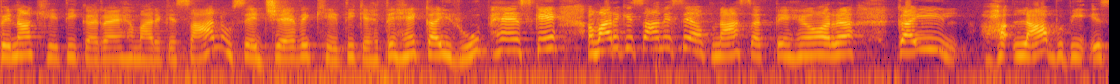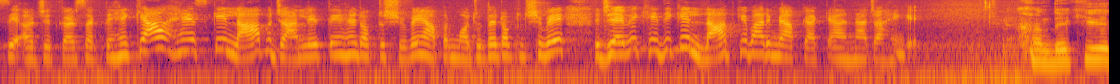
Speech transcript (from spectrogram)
बिना खेती कर रहे हैं हमारे किसान उसे जैविक खेती कहते हैं। कई रूप हैं इसके। हमारे किसान इसे अपना सकते हैं और कई लाभ भी इससे अर्जित कर सकते हैं। क्या है इसके लाभ? जान लेते हैं। डॉक्टर शिवे यहाँ पर मौजूद है। डॉक्टर शिवे जैविक खेती के लाभ के बारे में आप क्या कहना चाहेंगे? हाँ देखिए,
